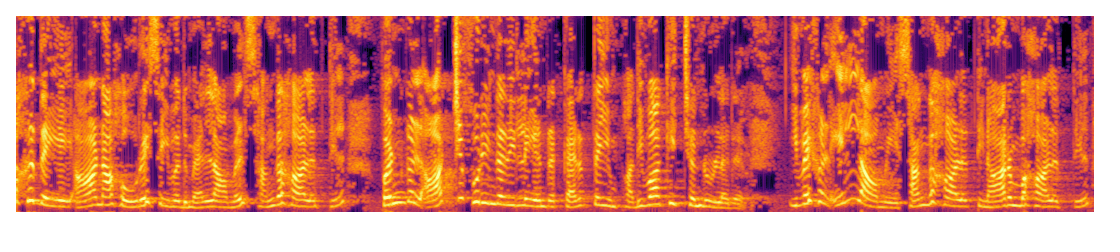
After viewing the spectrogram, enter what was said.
அகுதையை ஆணாக உரை செய்வதும் அல்லாமல் சங்க காலத்தில் பெண்கள் ஆட்சி புரிந்ததில்லை என்ற கருத்தையும் பதிவாக்கி சென்றுள்ளனர். இவைகள் எல்லாமே சங்க காலத்தின் ஆரம்ப காலத்தில்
